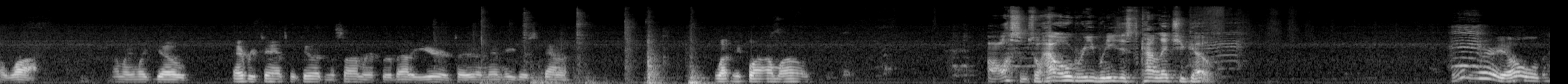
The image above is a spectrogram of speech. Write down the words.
a lot. I mean, we'd go every chance we could in the summer for about a year or two, and then he just kind of let me fly on my own. Awesome. So, how old were you when he just kind of let you go? I wasn't very old.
